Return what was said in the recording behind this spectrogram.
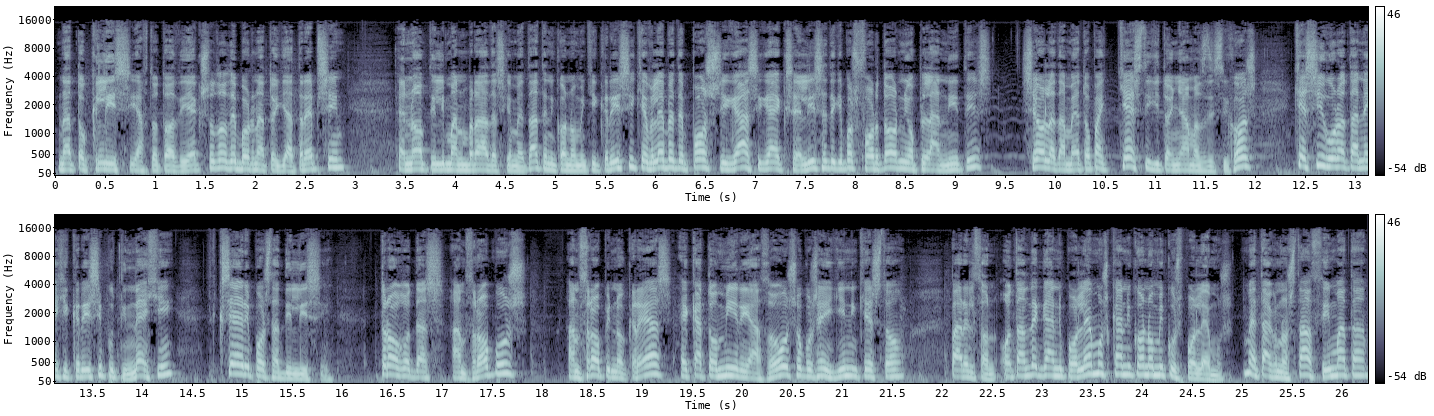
να το κλείσει αυτό το αδιέξοδο, δεν μπορεί να το γιατρέψει. Ενώ από τη Lehman Brothers και μετά την οικονομική κρίση και βλέπετε πώς σιγά σιγά εξελίσσεται και πώς φορτώνει ο πλανήτης σε όλα τα μέτωπα και στη γειτονιά μας δυστυχώς και σίγουρα όταν έχει κρίση που την έχει, ξέρει πώς θα τη λύσει. Τρώγοντας ανθρώπους, ανθρώπινο κρέας, εκατομμύρια αθώους όπως έχει γίνει και στο παρελθόν. Όταν δεν κάνει πολέμους, κάνει οικονομικούς πολέμους. Με τα γνωστά θύματα,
